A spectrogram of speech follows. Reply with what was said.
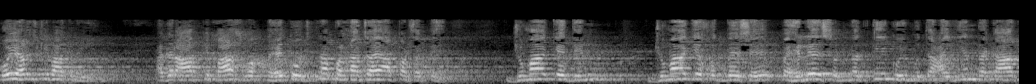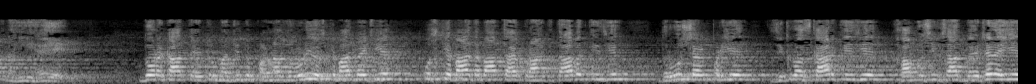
کوئی حرض کی بات نہیں ہے۔ اگر آپ کے پاس وقت ہے تو جتنا پڑھنا چاہیں آپ پڑھ سکتے ہیں۔ جمعہ کے دن، جمعہ کے خطبے سے پہلے سنت کی کوئی متعین رکعت نہیں ہے۔ دو رکعت تحت المسجد میں پڑھنا ضروری ہے، اس کے بعد بیٹھیے۔ اس کے بعد اب آپ چاہے قرآن کی تعبت کیجیے درود شرط پڑھیے، ذکر و اذکار کیجیے خاموشی کے ساتھ بیٹھے رہیے،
